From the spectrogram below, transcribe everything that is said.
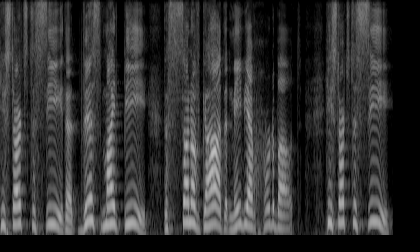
He starts to see that this might be the Son of God that maybe I've heard about. He starts to see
